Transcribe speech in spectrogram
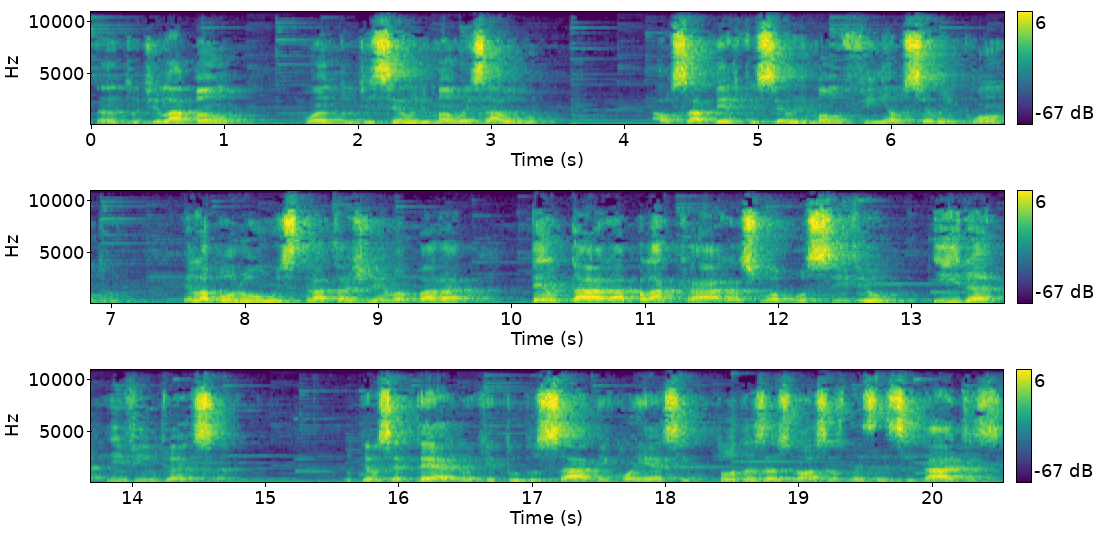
tanto de Labão quanto de seu irmão Esaú. Ao saber que seu irmão vinha ao seu encontro, elaborou um estratagema para tentar aplacar a sua possível ira e vingança. O Deus eterno, que tudo sabe e conhece todas as nossas necessidades,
